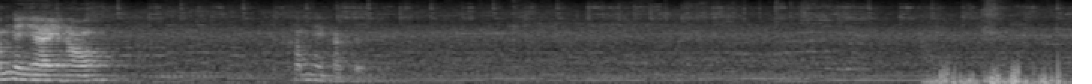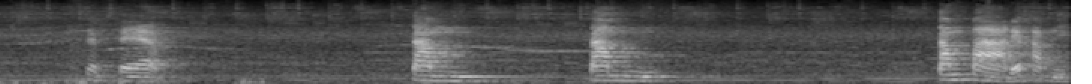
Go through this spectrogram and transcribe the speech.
คำใหญ่ๆเฮาคำใหญ่ครับเลยแซ่บๆตำตำตำป่าเด้อครับนี่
